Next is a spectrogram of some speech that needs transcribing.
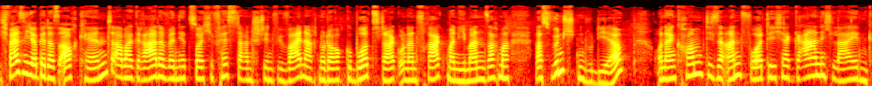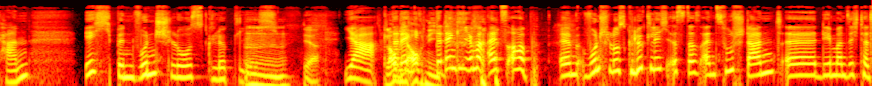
ich weiß nicht, ob ihr das auch kennt, aber gerade wenn jetzt solche Feste anstehen wie Weihnachten oder auch Geburtstag und dann fragt man jemanden, sag mal, was wünschst denn du dir? Und dann kommt diese Antwort, die ich ja gar nicht leiden kann. Ich bin wunschlos glücklich. Mhm, ja. Ja, Glaub da ich auch nie. Da denke ich immer, als ob. Ähm, wunschlos glücklich ist das ein Zustand, äh, den man sich tat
